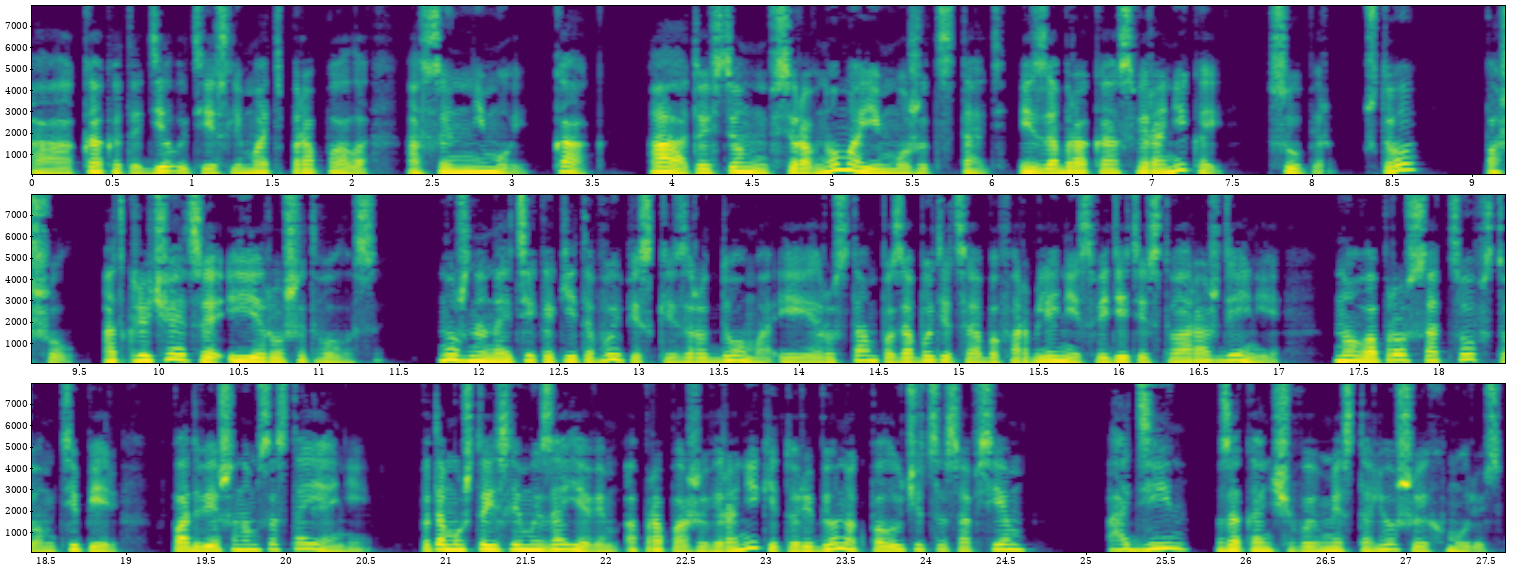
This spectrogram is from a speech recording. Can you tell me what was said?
А как это делать, если мать пропала, а сын не мой? Как? А, то есть он все равно моим может стать? Из-за брака с Вероникой? Супер. Что? Пошел. Отключается и ерошит волосы. Нужно найти какие-то выписки из роддома, и Рустам позаботится об оформлении свидетельства о рождении, но вопрос с отцовством теперь в подвешенном состоянии. Потому что если мы заявим о пропаже Вероники, то ребенок получится совсем... «Один», — заканчиваю вместо Лёши и хмурюсь.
